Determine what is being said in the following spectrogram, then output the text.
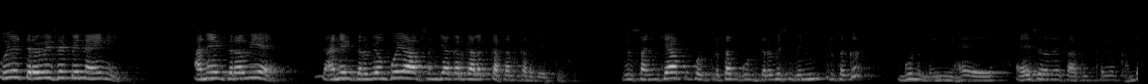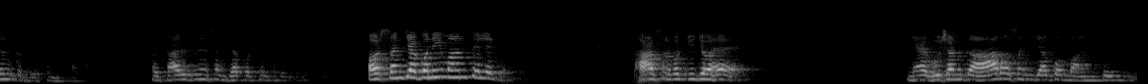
वो ये द्रव्य से भिन्न है नहीं। अनेक द्रव्य अनेक द्रव्यों को आप संख्या करके अलग कथन कर देते हो। जैसे संख्या कोई पृथक गुण, द्रव्य से भिन्न पृथक गुण नहीं है। ऐसे उन्हें साबित कर, खंडन कर दे संख्या को। और सारी दुनिया संख्या पर चल रही है। और संख्या को नहीं मानते लेकिन भा जो है, न्यायभूषण का आर संख्या को मानते ही नहीं।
